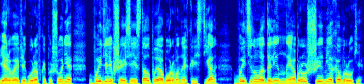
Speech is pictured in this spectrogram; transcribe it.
Первая фигура в капюшоне, выделившаяся из толпы оборванных крестьян, вытянула длинные, обросшие мехом руки,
